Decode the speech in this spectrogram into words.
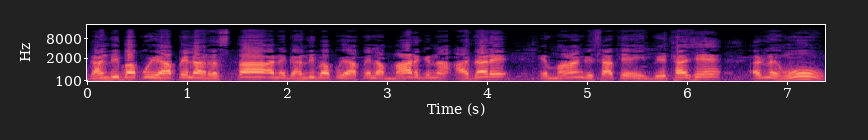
ગાંધી બાપુએ આપેલા રસ્તા અને ગાંધી બાપુએ આપેલા માર્ગના આધારે એ માંગ સાથે અહીં બેઠા છે. એટલે હું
